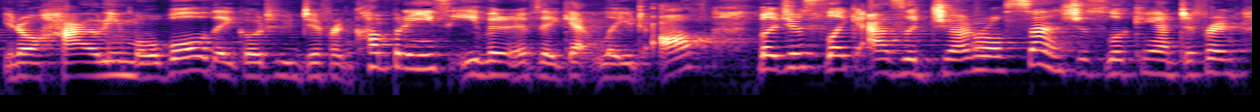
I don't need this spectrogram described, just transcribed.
you know, highly mobile. They go to different companies, even if they get laid off. But just like as a general sense, just looking at different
